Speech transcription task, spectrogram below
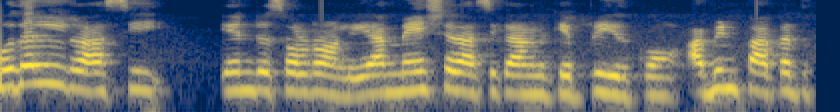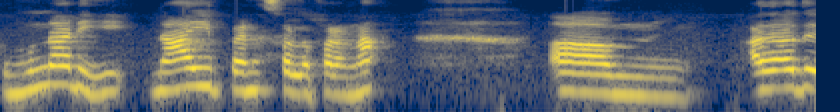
முதல் ராசி என்று சொல்கிறோம் இல்லையா? மேஷ ராசிக்காரங்களுக்கு எப்படி இருக்கும் அப்படின்னு பார்க்கறதுக்கு முன்னாடி நான் இப்போ என்ன சொல்ல போகிறேன்னா அதாவது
